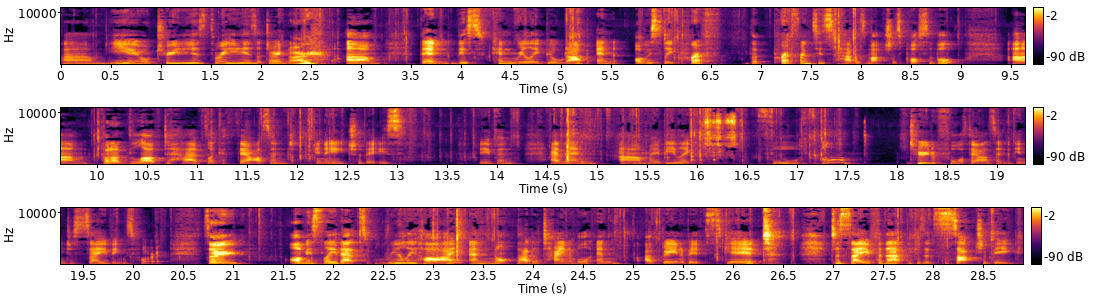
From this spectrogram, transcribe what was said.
um, year or two years, three years, I don't know, um, then this can really build up. And obviously, pref the preference is to have as much as possible. Um, but I'd love to have like a thousand in each of these even. And then um, maybe like four, oh, two to 4,000 in just savings for it. So obviously that's really high and not that attainable. And I've been a bit scared to save for that because it's such a big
